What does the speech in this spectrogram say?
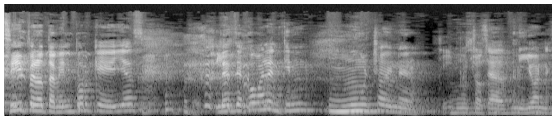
Sí, pero también porque ellas les dejó Valentín mucho dinero. Sí, pues mucho, o sea, millones.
